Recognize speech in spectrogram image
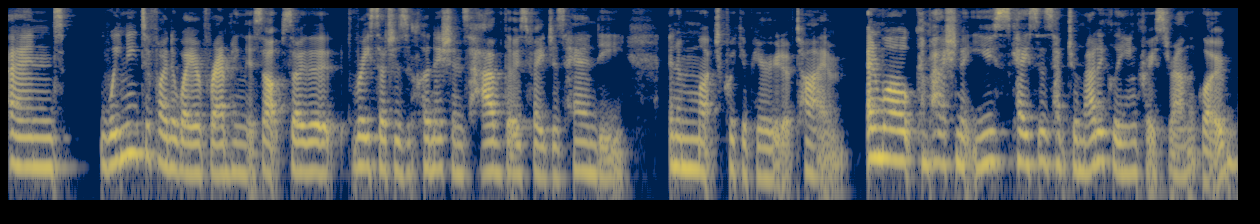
And we need to find a way of ramping this up so that researchers and clinicians have those phages handy in a much quicker period of time. And while compassionate use cases have dramatically increased around the globe,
